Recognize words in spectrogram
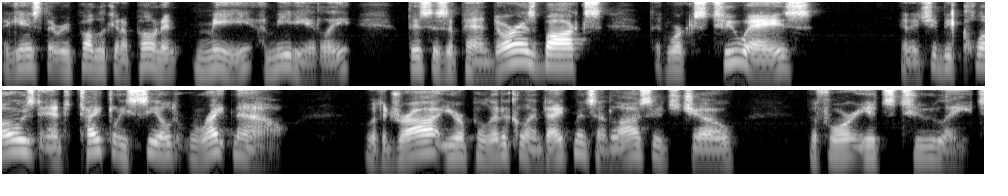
against their Republican opponent, me, immediately. This is a Pandora's box that works two ways, and it should be closed and tightly sealed right now. Withdraw your political indictments and lawsuits, Joe, before it's too late.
